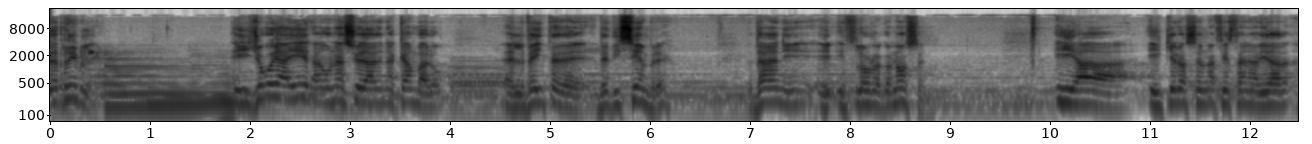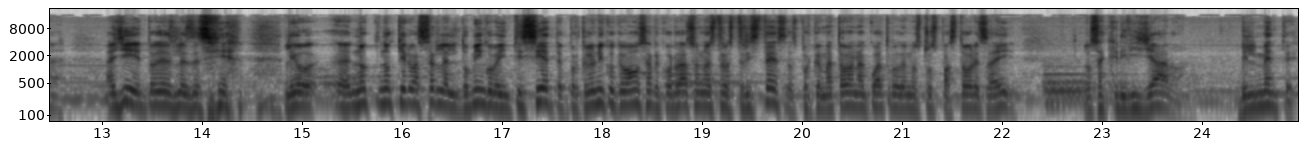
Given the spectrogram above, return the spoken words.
terrible. Y yo voy a ir a una ciudad en Acámbaro el 20 de, de diciembre Dani y, Flor lo conocen. Y, uh, y, quiero hacer una fiesta de Navidad allí. Entonces les decía, digo, eh, no, no, quiero hacerla el domingo 27 porque lo único que vamos a recordar son nuestras tristezas porque mataron a cuatro de nuestros pastores ahí. Los acribillaron vilmente.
